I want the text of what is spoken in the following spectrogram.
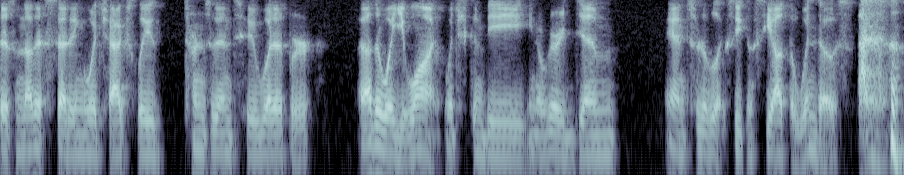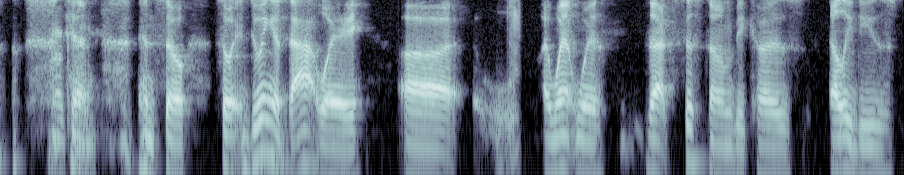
there's another setting which actually turns it into whatever other way you want, which can be you know very dim and sort of like so you can see out the windows. okay. And, and so so doing it that way, uh, I went with that system because LEDs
